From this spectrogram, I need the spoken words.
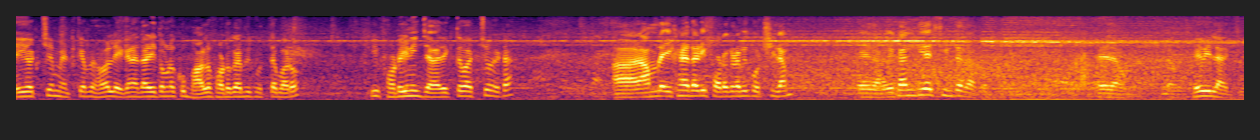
এই হচ্ছে মেটক্যাপে হল এখানে দাঁড়িয়ে তোমরা খুব ভালো ফটোগ্রাফি করতে পারো। কি ফটোইনিক জায়গা, দেখতে পাচ্ছ এটা? আর আমরা এখানে দাঁড়িয়ে ফটোগ্রাফি করছিলাম। এই দেখো, এখান দিয়ে সিনটা দেখো। এই দেখো দেখো হেভি লাগছে।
